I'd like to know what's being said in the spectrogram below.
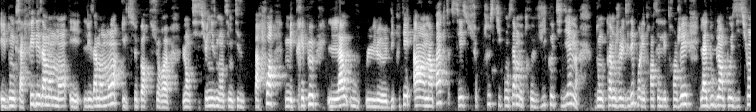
Et donc, ça fait des amendements. Et les amendements, ils se portent sur euh, l'antisionisme, l'antisémitisme parfois, mais très peu. Là où le député a un impact, c'est sur tout ce qui concerne notre vie quotidienne. Donc, comme je le disais, pour les Français de l'étranger, la double imposition,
